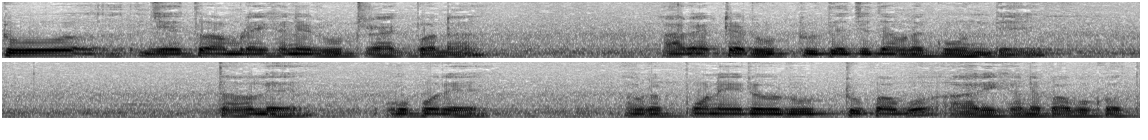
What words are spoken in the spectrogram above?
টু যেহেতু আমরা এখানে রুট রাখব না আরও একটা রুট টু দিয়ে যদি আমরা গুণ দিই, তাহলে উপরে আমরা পনেরো রুট টু পাবো আর এখানে পাবো কত?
